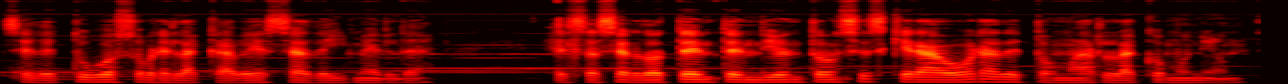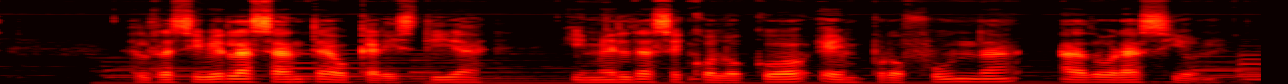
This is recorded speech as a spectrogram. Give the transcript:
se detuvo sobre la cabeza de Imelda. El sacerdote entendió entonces que era hora de tomar la comunión. Al recibir la Santa Eucaristía, Imelda se colocó en profunda adoración.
